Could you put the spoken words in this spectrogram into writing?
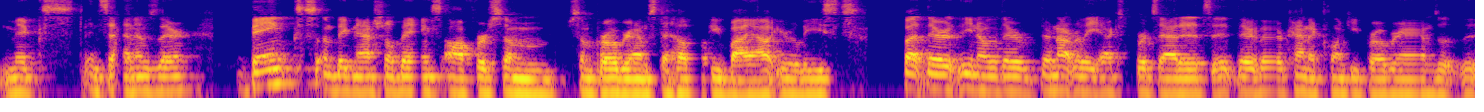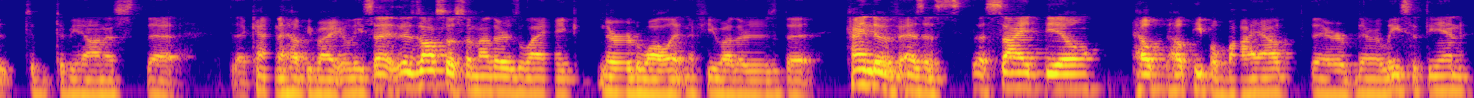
mixed incentives there. Banks, some big national banks offer some some programs to help you buy out your lease, but they're you know they're they're not really experts at it. It's they're they're kind of clunky programs uh, to, to be honest that that kind of help you buy your lease. There's also some others like NerdWallet and a few others that kind of as a, a, side deal help help people buy out their their lease at the end.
